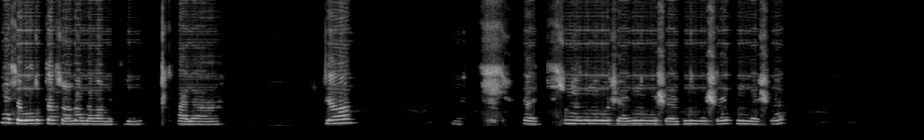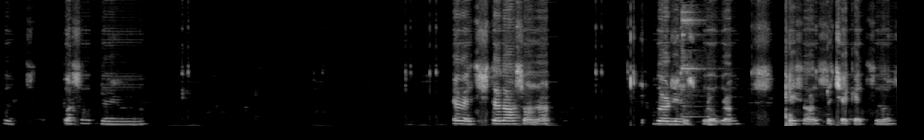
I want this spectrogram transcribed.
Neyse bulduktan sonra ben devam ettireyim. Hala. Devam. Evet. Evet. Şimdi bunu boşver, bunu boşver, bunu boşver, bunu boşver. Evet. Basalım ya. Evet işte daha sonra gördüğünüz program lisansı check etsin.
